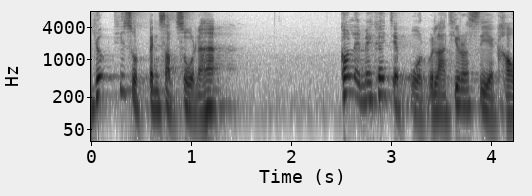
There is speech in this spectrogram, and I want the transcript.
เยอะที่สุดเป็นสัดส่วนนะฮะก็เลยไม่เคยเจ็บปวดเวลาที่รัสเซียเขา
